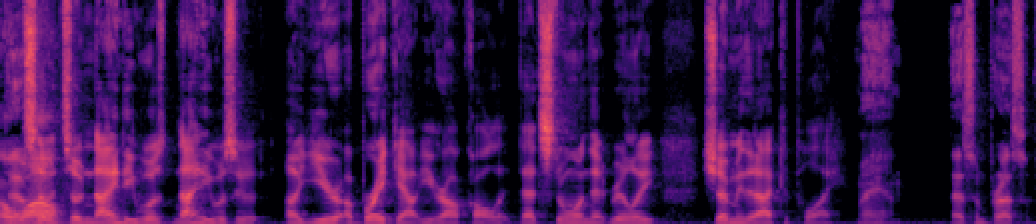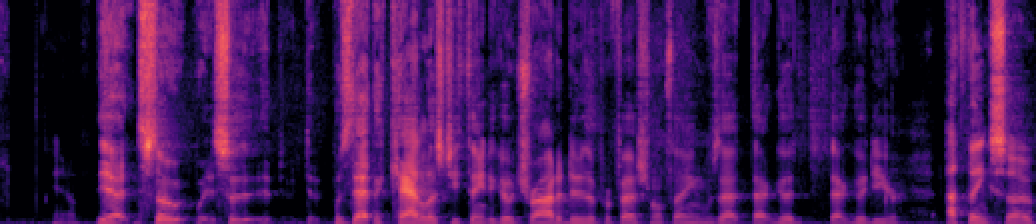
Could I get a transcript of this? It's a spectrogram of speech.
Oh Yeah. wow. So, so 90 was 90 was a, a year, a breakout year, I'll call it. That's the one that really showed me that I could play. Man, that's impressive. You know. yeah. So so was that the catalyst you think to go try to do the professional thing? Was that that good that good year? I think so.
